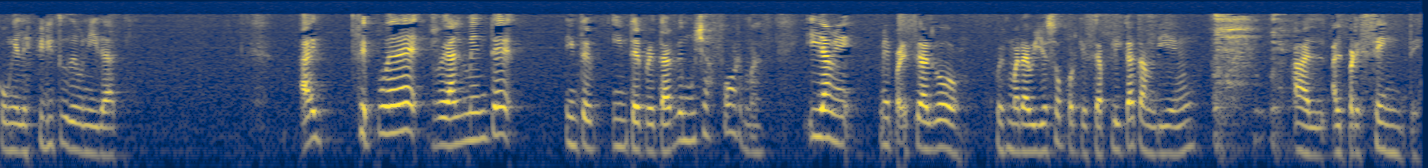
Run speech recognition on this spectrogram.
con el espíritu de unidad. se puede realmente interpretar de muchas formas y a mí me parece algo pues maravilloso porque se aplica también al presente.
